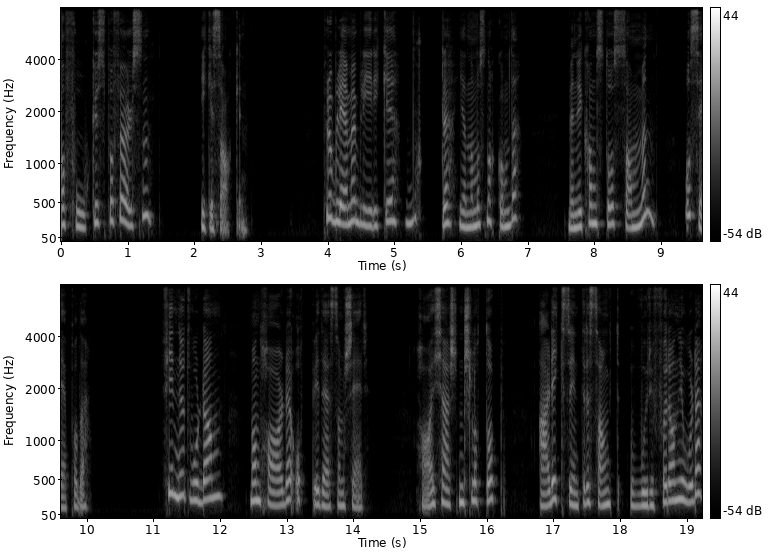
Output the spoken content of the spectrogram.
Ha fokus på følelsen, ikke saken. Problemet blir ikke borte gjennom å snakke om det, men vi kan stå sammen og se på det. Finne ut hvordan man har det oppi det som skjer. Har kjæresten slått opp, er det ikke så interessant hvorfor han gjorde det,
